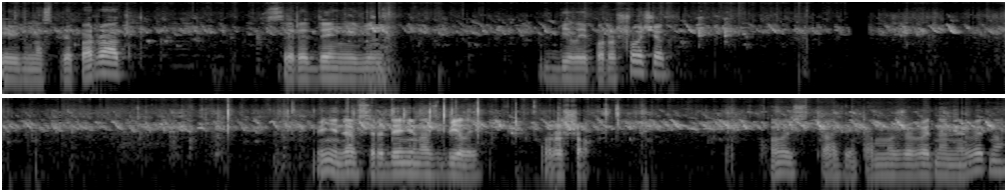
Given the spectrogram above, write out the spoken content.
Такий він у нас препарат. Всередині він білий порошочок. Він іде всередині у нас білий порошок. Ось так він там може видно, не видно.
